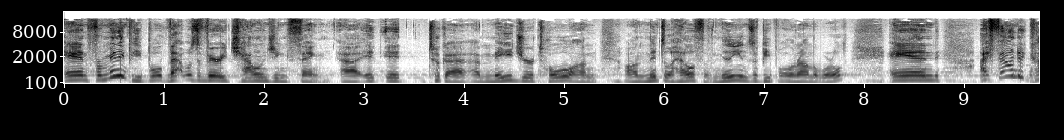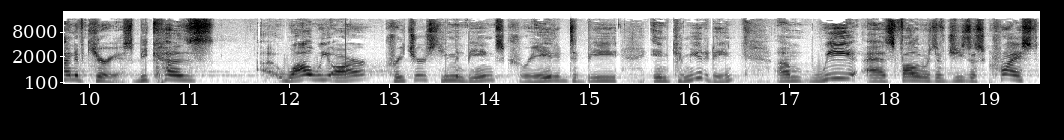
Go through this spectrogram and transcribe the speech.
And for many people, that was a very challenging thing. Uh, it, it took a, a, major toll on, on mental health of millions of people around the world. And I found it kind of curious because while we are creatures, human beings, created to be in community, um, we, as followers of Jesus Christ,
